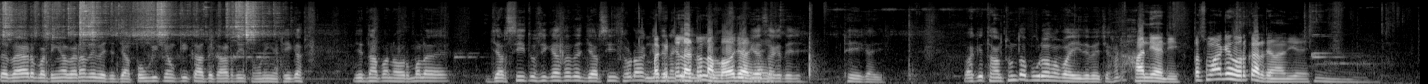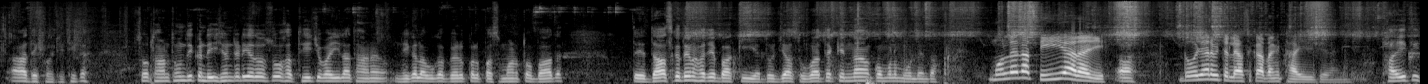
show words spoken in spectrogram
ਤੇ ਵੈੜ ਵੱਡੀਆਂ ਵੈੜਾਂ ਦੇ ਵਿੱਚ ਜਾਪੂਗੀ ਕਿਉਂਕਿ ਕੱਦ ਕਾਠ ਦੀ ਸੋਹਣੀ ਆ ਠੀਕ ਆ? ਜਿੱਦਾਂ ਆਪਾਂ ਨਾਰਮਲ ਜਰਸੀ ਤੁਸੀਂ ਕਹਿ ਸਕਦੇ ਜਰਸੀ ਥੋੜਾ ਬਾਕੀ ਢਿੱਲਾ ਢੁੱਲਾ ਬਹੁਤ ਜ਼ਿਆਦਾ ਕਹਿ। ਸਕਦੇ ਜੀ। ਠੀਕ ਆ ਜੀ। ਬਾਕੀ ਥਣ ਥੁਣ ਤਾਂ ਪੂਰਾ ਲੰਬਾਈ ਦੇ ਵਿੱਚ ਹਨਾ? ਹਾਂਜੀ ਹਾਂਜੀ। ਪਸਮਾ ਕੇ ਹੋਰ ਕਰ ਦੇਣਾ ਜੀ ਇਹ। ਆਹ ਦੇਖੋ ਜੀ ਠੀਕ ਆ। ਸੋ ਥਣ ਥਣ ਦੀ ਕੰਡੀਸ਼ਨ ਜਿਹੜੀ ਆ ਦੋਸਤੋ ਹੱਥੀ ਚਵਾਈ ਲਾ ਥਣ ਨਿਕਲ ਆਊਗਾ ਬਿਲਕੁਲ ਪਸਮਣ ਤੋਂ ਬਾਅਦ। ਤੇ 10 ਕੁ ਦਿਨ ਹਜੇ ਬਾਕੀ ਆ ਦੂਜਾ ਸੂਆ ਤੇ ਕਿੰਨਾ ਕੋਮਲ ਮੁੱਲ ਲੈਂਦਾ ਮੁੱਲ ਇਹਦਾ 30000 ਹੈ ਜੀ। ਆ 2000 ਵਿੱਚ ਲੈਸ ਕਰ ਦਾਂਗੇ 28 ਦੀ ਦੇ ਦਾਂਗੇ। 28 ਤੀ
